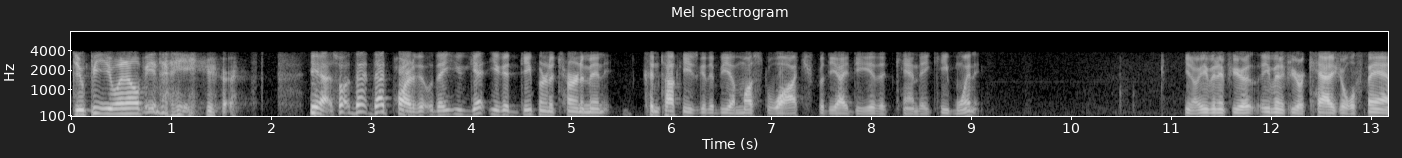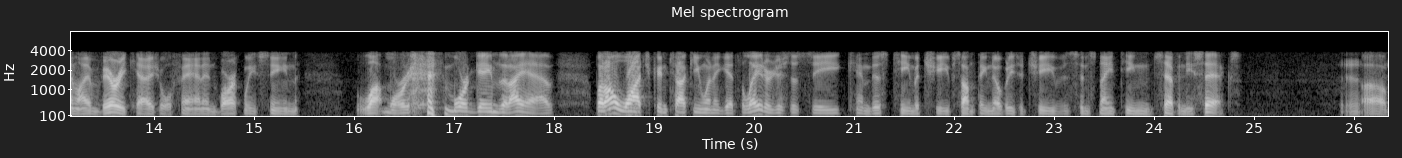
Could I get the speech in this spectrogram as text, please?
Duke beat UNLV that year. Yeah, so that that part of it, they, you get you get deeper in the tournament. Kentucky is going to be a must watch for the idea that can they keep winning. You know, even if you're even if you're a casual fan, I'm a very casual fan, and Barkley's seen a lot more more games than I have. But I'll watch Kentucky when it gets later just to see can this team achieve something nobody's achieved since 1976. Yeah. Um,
